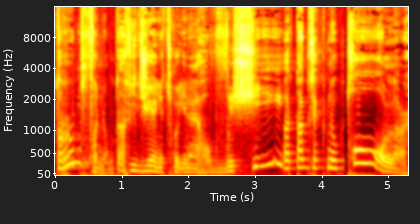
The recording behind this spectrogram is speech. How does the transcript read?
trumfnout a říct, že je něco jiného vyšší, tak řeknu taller.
